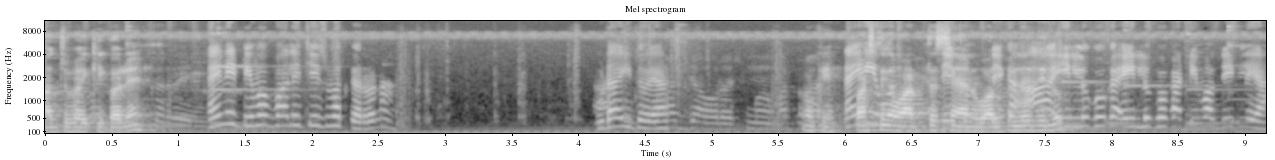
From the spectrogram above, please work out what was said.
আজু ভাই কি করে नहीं नहीं टीम अप वाली चीज मत करो ना उड़ाई दो यार ওকে नहीं পাশ থেকে वो- মারতেছে देखो- এন্ড ওয়াল देखा, ফেলে हाँ, দিল इन लोगों का इन लोगों का टीम अप देख लिया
